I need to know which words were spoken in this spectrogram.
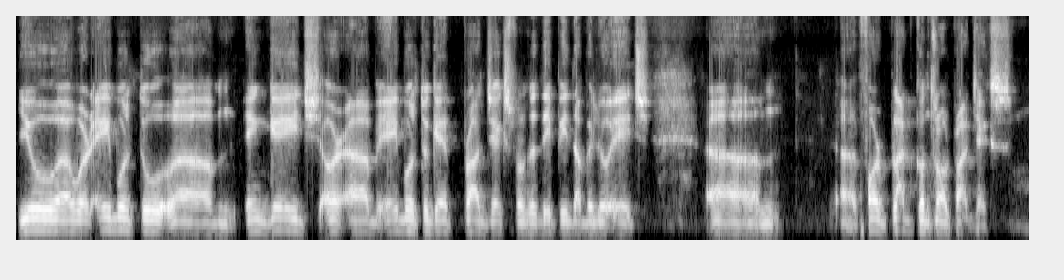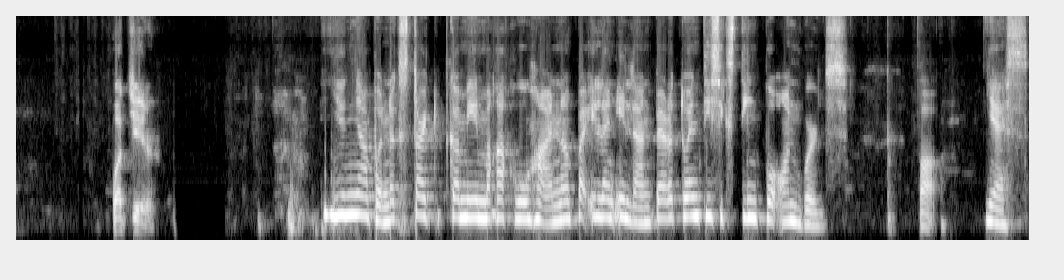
you uh, were able to um, engage or uh, be able to get projects from the DPWH um, uh, for flood control projects? What year? Yun nga po, nag-start kami makakuha ng pailan-ilan, pero 2016 po onwards. Po. Yes.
